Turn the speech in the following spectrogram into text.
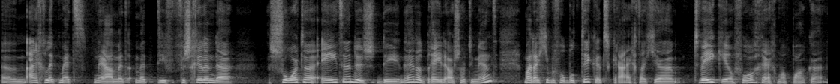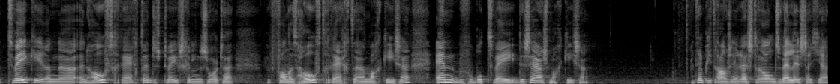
um, eigenlijk met, nou ja, met, met die verschillende soorten eten, dus hè, dat brede assortiment. Maar dat je bijvoorbeeld tickets krijgt, dat je twee keer een voorgerecht mag pakken, twee keer een, uh, een hoofdgerecht, hè, dus twee verschillende soorten van het hoofdgerecht uh, mag kiezen. En bijvoorbeeld twee desserts mag kiezen. Dat heb je trouwens in restaurants wel eens. Dat je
